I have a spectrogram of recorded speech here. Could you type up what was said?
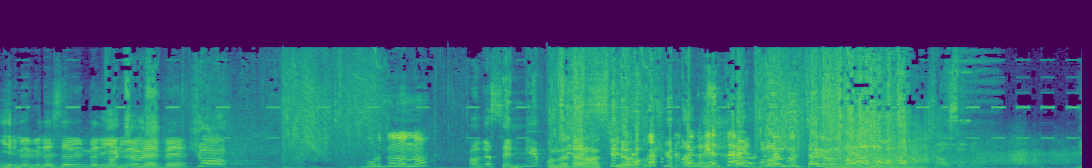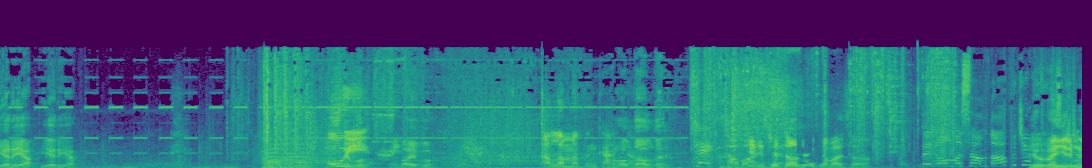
20 bine sevinmedi 20 VP. Yok. Vurdun onu. Kanka sen niye bu O neden tersine atıyor? bakıyorsun? Kanka tersine Kulaklığın ters. Lan adam adam. Yarı yap yarı yap. İşte Oy. bu. Olay bu. Alamadın kanka. Aldı aldı. Tek tabanca. Yeni sete alıyor Kemal sana. Ben olmasam ne yapacaktınız Yo ben 20 acaba?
